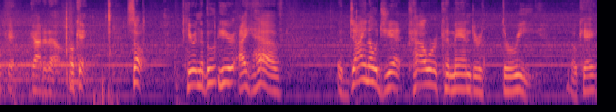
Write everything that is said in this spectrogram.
Okay, got it out. Okay, so here in the boot here, I have a DynoJet Power Commander 3, okay,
